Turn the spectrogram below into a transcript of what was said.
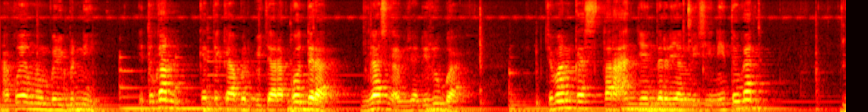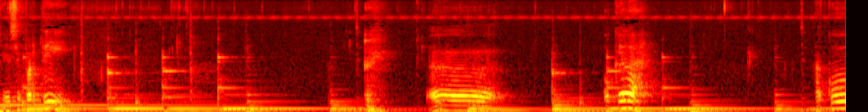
aku yang memberi benih. Itu kan ketika berbicara kodrat jelas nggak bisa dirubah. Cuman kesetaraan gender yang di sini itu kan ya seperti eh oke lah. Aku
